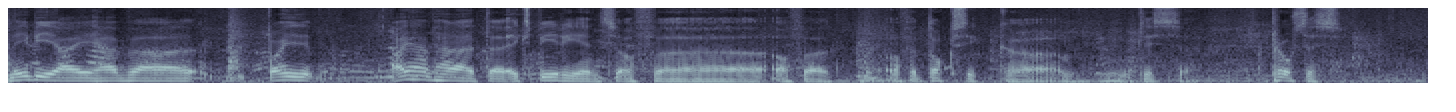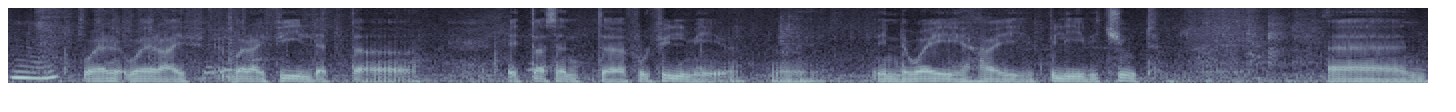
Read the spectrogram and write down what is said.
Maybe I have uh, by, I have had uh, experience of uh, of a of a toxic um, this uh, process. Where where I where I feel that uh, it doesn't uh, fulfill me in the way I believe it should. And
